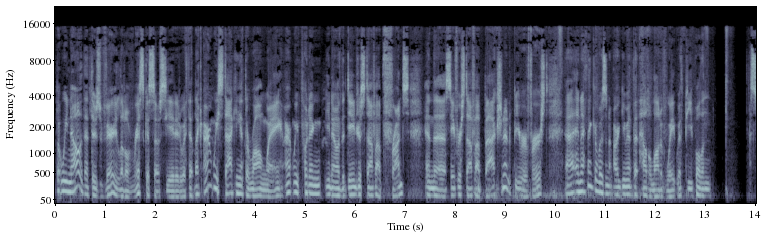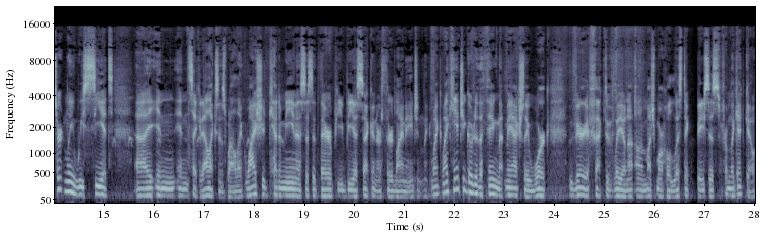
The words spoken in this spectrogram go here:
but we know that there's very little risk associated with it. Like, aren't we stacking it the wrong way? Aren't we putting, you know, the dangerous stuff up front and the safer stuff up back? Shouldn't it be reversed? Uh, and I think it was an argument that held a lot of weight with people. And certainly we see it uh, in in psychedelics as well. Like, why should ketamine assisted therapy be a second or third line agent? Like, why, why can't you go to the thing that may actually work very effectively on a, on a much more holistic basis from the get go?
